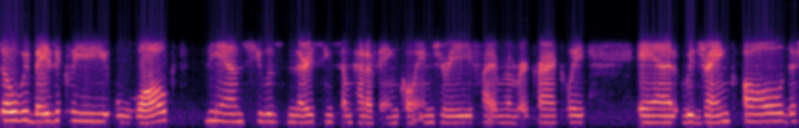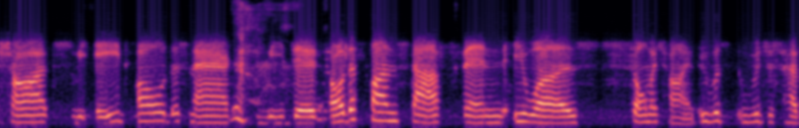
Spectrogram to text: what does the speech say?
So we basically walked the end, she was nursing some kind of ankle injury, if I remember correctly. And we drank all the shots, we ate all the snacks, we did all the fun stuff, and it was so much fun. It was we just had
